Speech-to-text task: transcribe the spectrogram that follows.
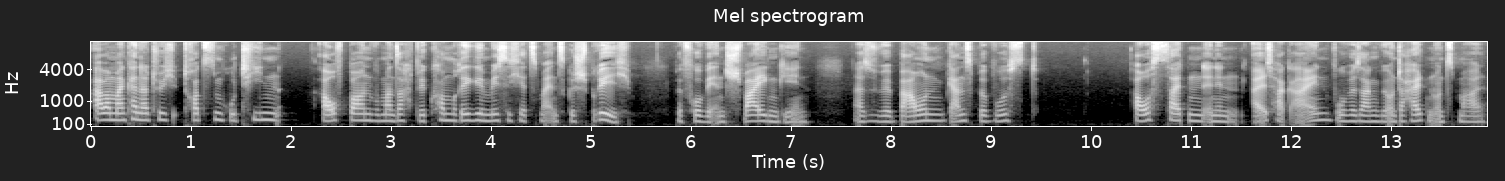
Aber man kann natürlich trotzdem Routinen aufbauen, wo man sagt, wir kommen regelmäßig jetzt mal ins Gespräch, bevor wir ins Schweigen gehen. Also wir bauen ganz bewusst Auszeiten in den Alltag ein, wo wir sagen, wir unterhalten uns mal.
